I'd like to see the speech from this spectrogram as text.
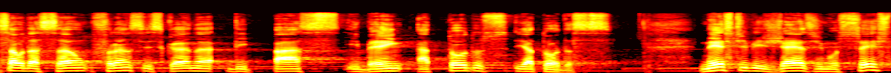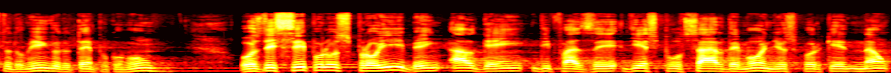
saudação franciscana de paz e bem a todos e a todas. Neste vigésimo sexto domingo do tempo comum, os discípulos proíbem alguém de fazer, de expulsar demônios porque não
